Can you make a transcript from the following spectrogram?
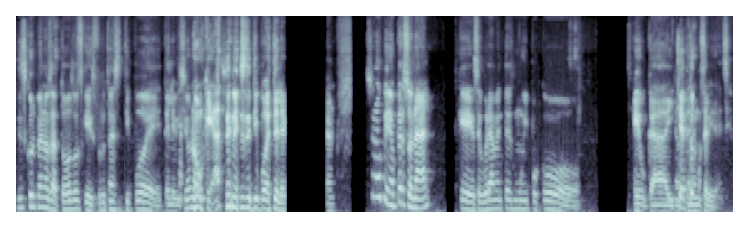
Discúlpenos a todos los que disfrutan ese tipo de televisión o que hacen ese tipo de televisión. Es una opinión personal que seguramente es muy poco educada y no ¿Qué to- tenemos evidencia.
